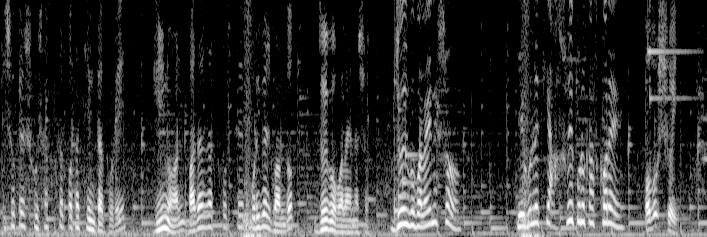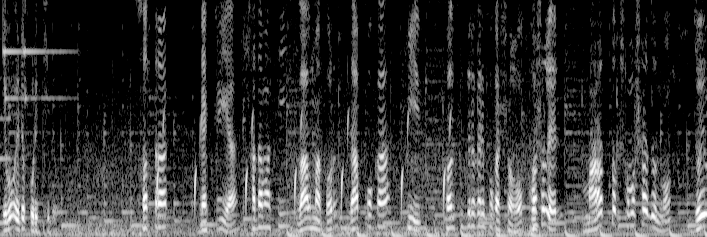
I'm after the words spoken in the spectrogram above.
কৃষকের সুস্বাস্থ্যের কথা চিন্তা করে গ্রিন ওয়ান বাজারজাত করছে পরিবেশ বান্ধব জৈব বালাইনাশক। জৈব বালাইনাশক? এগুলো কি আসলে কোনো কাজ করে? অবশ্যই এবং এটা পরীক্ষিত। ছত্রাক ব্যাকটেরিয়া সাদামাছি লাল মাকড় জাপ পোকা থিপস ফল ছিদ্রকারী পোকা সহ ফসলের মারাত্মক সমস্যার জন্য জৈব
